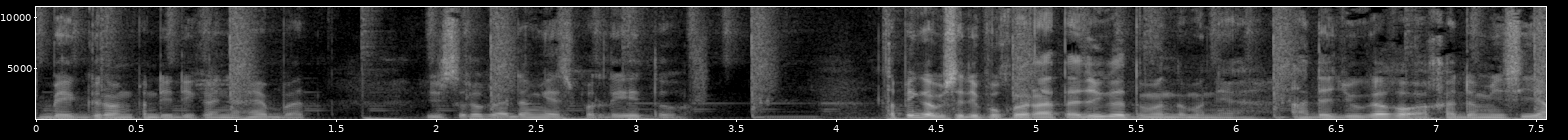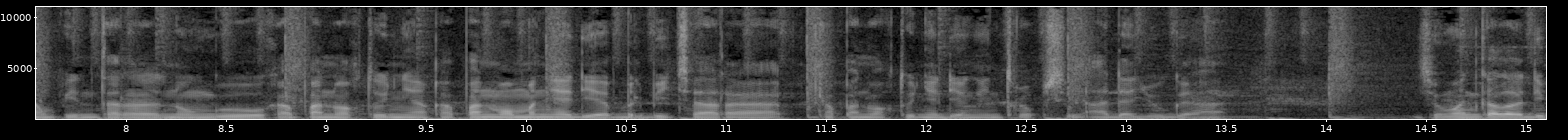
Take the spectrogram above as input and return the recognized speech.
background pendidikannya hebat justru kadang ya seperti itu. Tapi nggak bisa dipukul rata juga teman-teman ya. Ada juga kok akademisi yang pintar nunggu kapan waktunya kapan momennya dia berbicara kapan waktunya dia nginterupsi. Ada juga. Cuman kalau di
